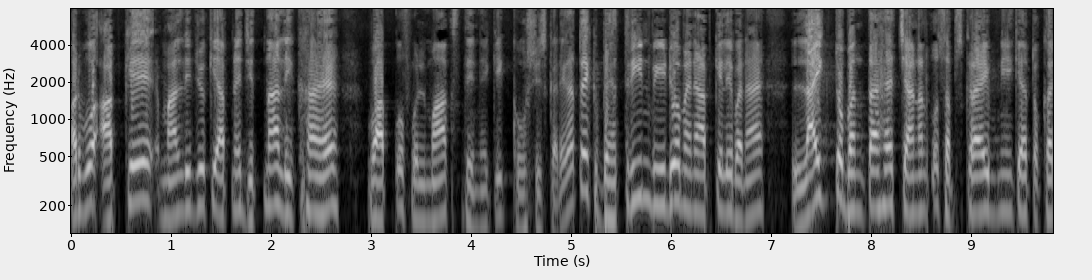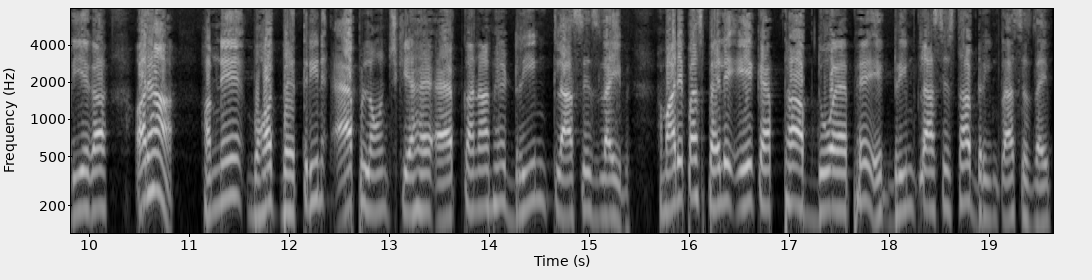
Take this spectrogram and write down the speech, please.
और वो आपके, मान लीजिए कि आपने जितना लिखा है, वो आपको फुल मार्क्स देने की कोशिश करेगा। तो एक बेहतरीन वीडियो मैंने आपके लिए बनाया। लाइक तो बनता है, चैनल को सब्सक्राइब नहीं किया तो करिएगा। और हाँ हमने बहुत बेहतरीन ऐप लॉन्च किया है। ऐप का नाम है ड्रीम क्लासेस लाइव हमारे पास पहले एक ऐप था, अब दो ऐप है। एक ड्रीम क्लासेस था Dream Classes live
